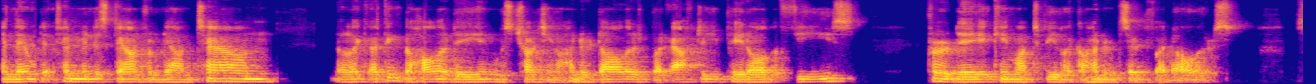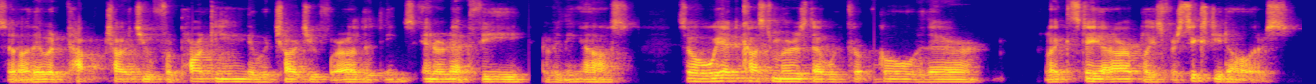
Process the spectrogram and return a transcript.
and then 10 minutes down from downtown like I think the Holiday Inn was charging hundred dollars, but after you paid all the fees per day, it came out to be like one hundred seventy-five dollars. So they would charge you for parking, they would charge you for other things, internet fee, everything else. So we had customers that would go over there, like stay at our place for sixty dollars,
